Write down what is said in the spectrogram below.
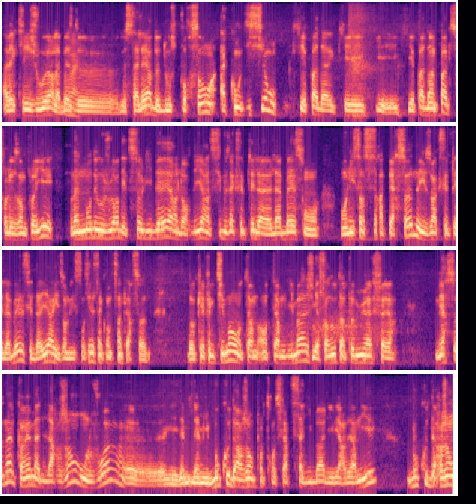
avec les joueurs la baisse de, de, salaire de 12%, à condition qu'il n'y ait pas d'impact sur les employés. On a demandé aux joueurs d'être solidaires, leur dire si vous acceptez la, baisse, on, licenciera personne. Et ils ont accepté la baisse et d'ailleurs, ils ont licencié 55 personnes. Donc effectivement, en termes, d'image, il y a sans doute un peu mieux à faire. Mais Arsenal, quand même, a de l'argent, on le voit. Euh, il a mis beaucoup d'argent pour le transfert de Saliba l'hiver dernier beaucoup d'argent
